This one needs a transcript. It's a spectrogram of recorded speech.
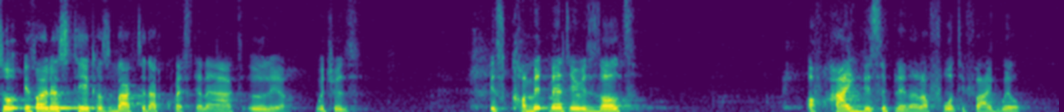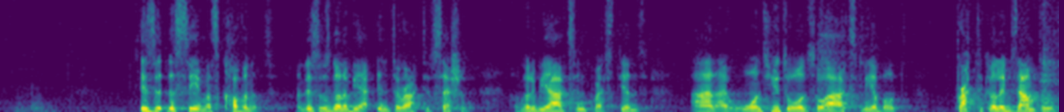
So, if I just take us back to that question I asked earlier, which was Is commitment a result of high discipline and a fortified will? Is it the same as covenant? And this is going to be an interactive session. I'm going to be asking questions, and I want you to also ask me about practical examples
